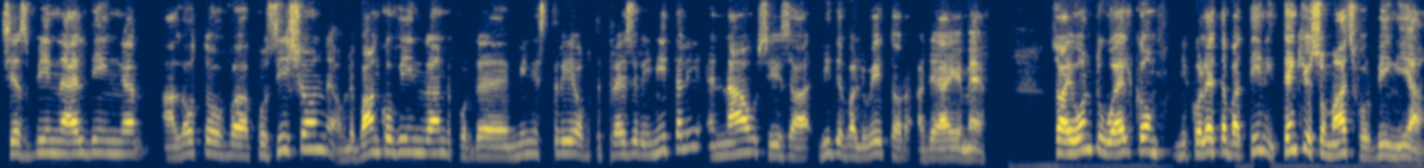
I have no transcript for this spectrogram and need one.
She has been holding um, a lot of uh, position on the Bank of England for the Ministry of the Treasury in Italy, and now she's a lead evaluator at the IMF. So I want to welcome Nicoletta Batini. Thank you so much for being here.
